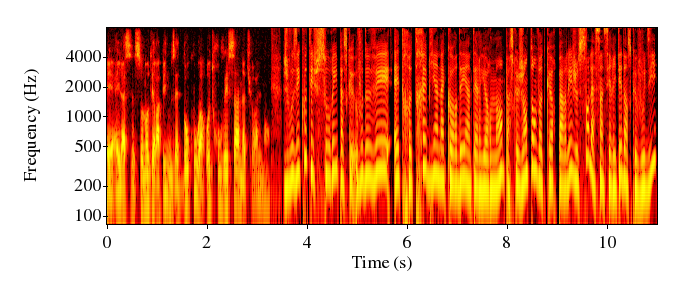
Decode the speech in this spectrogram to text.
Et, la sonothérapie nous aide beaucoup à retrouver ça naturellement. Je vous écoute et je souris parce que vous devez être très bien accordé intérieurement parce que j'entends votre cœur parler, je sens la sincérité dans ce que vous dites,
